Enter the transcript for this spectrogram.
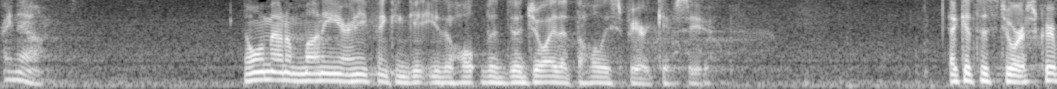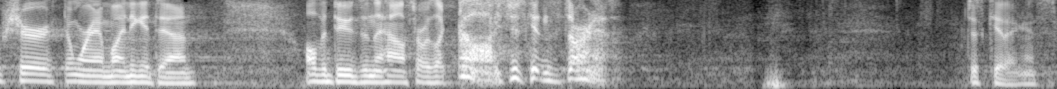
Right now. No amount of money or anything can get you the, whole, the, the joy that the Holy Spirit gives you. That gets us to our scripture. Don't worry, I'm winding it down. all the dudes in the house are always like, oh, he's just getting started. Just kidding. It's...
